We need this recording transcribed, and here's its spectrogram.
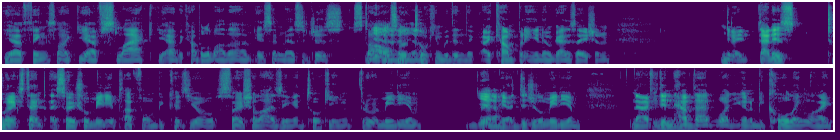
You have things like you have Slack, you have a couple of other instant messages style Yeah, sort of yeah. talking within the, a company and organization. You know, that is to an extent a social media platform because you're socializing and talking through a medium, a, yeah you know, digital medium. Now, if you didn't have that, what you're going to be calling like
